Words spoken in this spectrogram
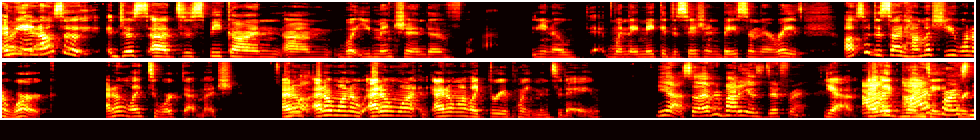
I mean, and also just uh, to speak on um, what you mentioned of, you know, when they make a decision based on their rates, also decide how much do you want to work. I don't like to work that much. I don't. Well- I don't want to. I don't want. I don't want like three appointments a day. Yeah, so everybody is different. Yeah, I, like one I date per personally,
